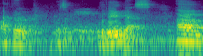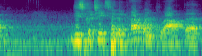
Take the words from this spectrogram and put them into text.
Arthur was it? Levine, yes. Um, these critiques have been prevalent throughout the,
